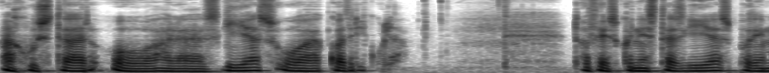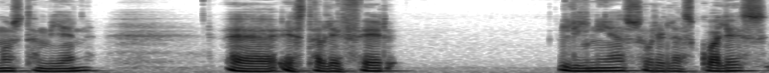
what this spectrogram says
ajustar o a las guías o a cuadrícula. Entonces con estas guías podemos también eh, establecer líneas sobre las cuales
